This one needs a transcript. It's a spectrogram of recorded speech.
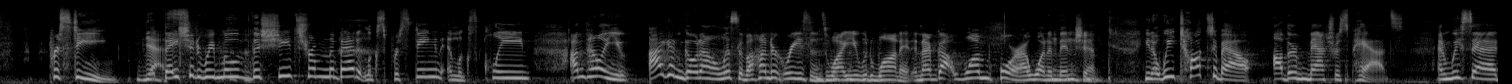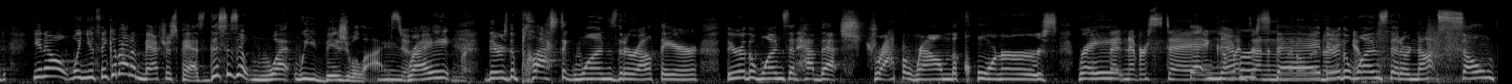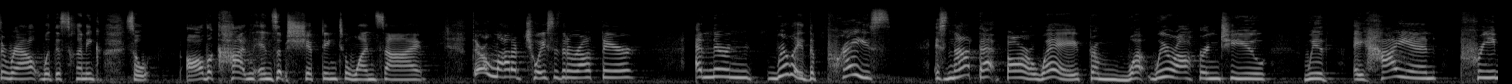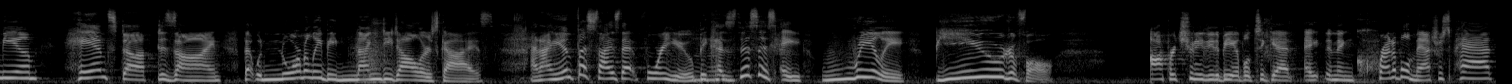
pristine. Yes. They should remove the sheets from the bed. It looks pristine, it looks clean. I'm telling you, I can go down a list of 100 reasons why you would want it. And I've got one more I want to mention. you know, we talked about other mattress pads. And we said, you know, when you think about a mattress pad, this isn't what we visualize, no. right? right? There's the plastic ones that are out there. There are the ones that have that strap around the corners, right? That never stay that never stay. The the They're the yep. ones that are not sewn throughout with this honey. So all the cotton ends up shifting to one side. There are a lot of choices that are out there. And they're really, the price is not that far away from what we're offering to you with a high-end, premium, hand-stuffed design that would normally be $90, guys. And I emphasize that for you mm -hmm. because this is a really beautiful opportunity to be able to get a, an incredible mattress pad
